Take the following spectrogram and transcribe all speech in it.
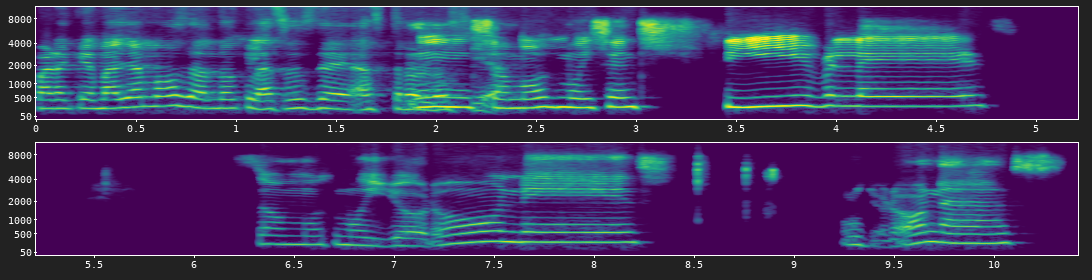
para que vayamos dando clases de Mm, astrología. somos muy sensibles. Somos muy llorones. o lloronas.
